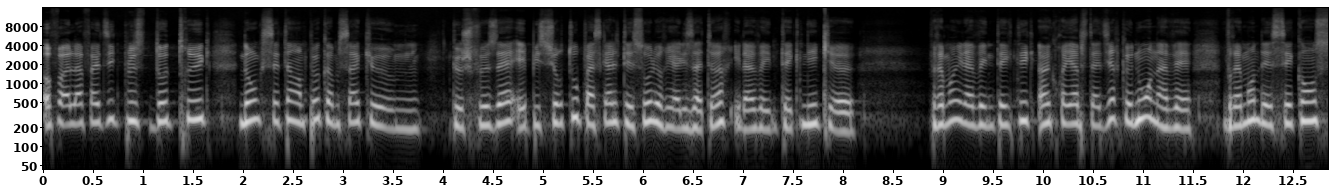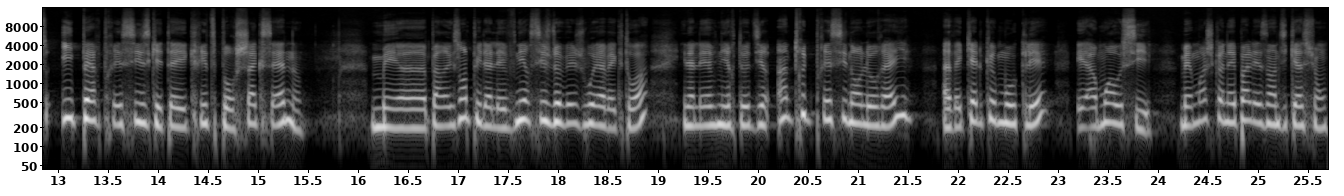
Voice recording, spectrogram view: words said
Enfin, la fatigue plus d'autres trucs. Donc, c'était un peu comme ça que, que je faisais. Et puis surtout, Pascal Tessot, le réalisateur, il avait une technique. euh, Vraiment, il avait une technique incroyable. C'est-à-dire que nous, on avait vraiment des séquences hyper précises qui étaient écrites pour chaque scène. Mais euh, par exemple, il allait venir, si je devais jouer avec toi, il allait venir te dire un truc précis dans l'oreille avec quelques mots-clés et à moi aussi. Mais moi, je connais pas les indications.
